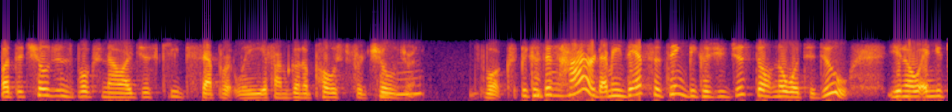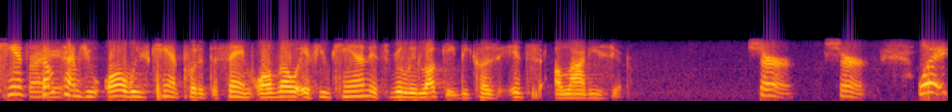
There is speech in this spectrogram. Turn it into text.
But the children's books now I just keep separately if I'm going to post for children. Mm-hmm. Books because it's mm-hmm. hard. I mean, that's the thing because you just don't know what to do, you know, and you can't. Right. Sometimes you always can't put it the same. Although if you can, it's really lucky because it's a lot easier. Sure, sure. Well, it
